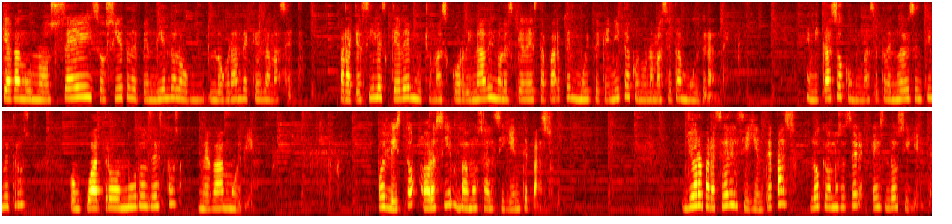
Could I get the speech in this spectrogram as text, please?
que hagan unos 6 o 7 dependiendo lo grande que es la maceta para que así les quede mucho más coordinado y no les quede esta parte muy pequeñita con una maceta muy grande. En mi caso, con mi maceta de 9 centímetros, con cuatro nudos de estos me va muy bien. Pues listo, ahora sí vamos al siguiente paso. Y ahora para hacer el siguiente paso, lo que vamos a hacer es lo siguiente.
